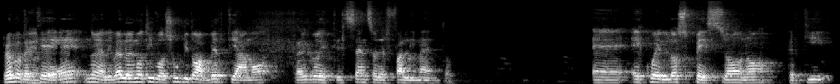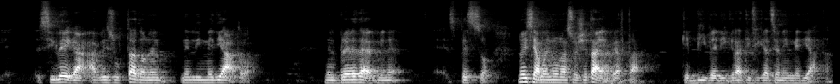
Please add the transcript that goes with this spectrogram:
Proprio perché sì. noi a livello emotivo subito avvertiamo, tra virgolette, il senso del fallimento. E, e quello spesso, no? Per chi si lega al risultato nel, nell'immediato, nel breve termine, spesso noi siamo in una società in realtà che vive di gratificazione immediata.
